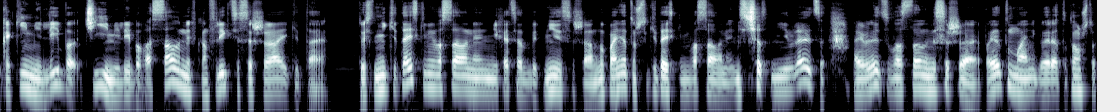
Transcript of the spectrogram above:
какими-либо, чьими-либо вассалами в конфликте США и Китая. То есть не китайскими вассалами они не хотят быть, ни США. Ну, понятно, что китайскими вассалами они сейчас не являются, а являются вассалами США. Поэтому они говорят о том, что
